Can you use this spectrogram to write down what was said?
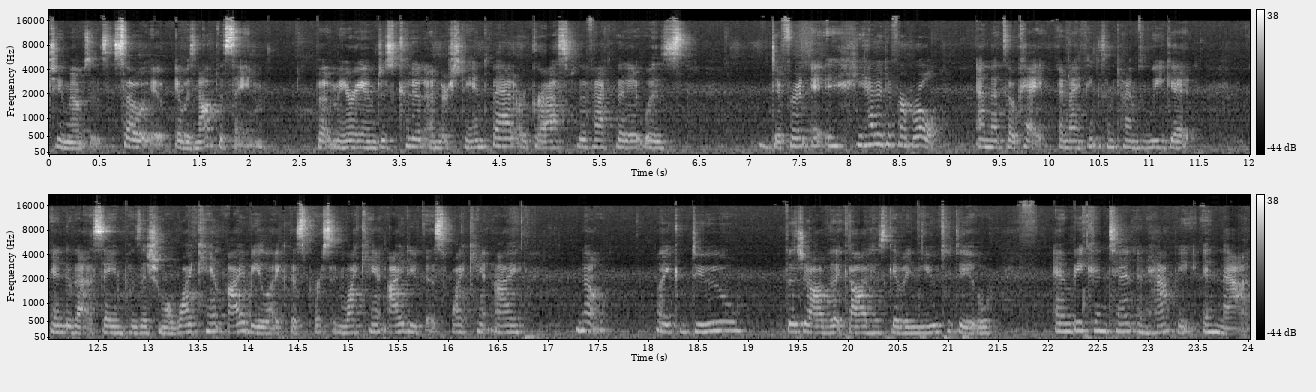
to Moses. So it, it was not the same. But Miriam just couldn't understand that or grasp the fact that it was different. It, it- he had a different role, and that's okay. And I think sometimes we get into that same position. Well, why can't I be like this person? Why can't I do this? Why can't I? No. Like, do the job that God has given you to do and be content and happy in that.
